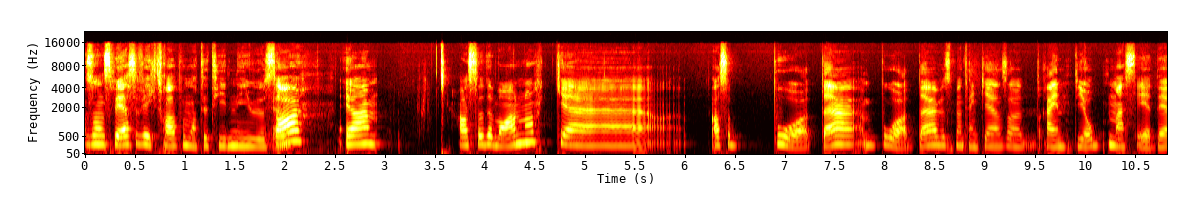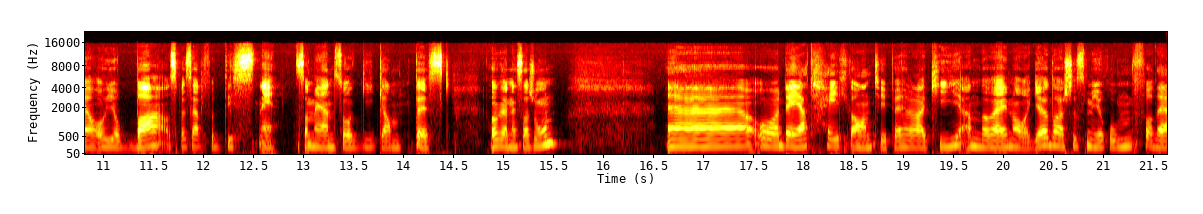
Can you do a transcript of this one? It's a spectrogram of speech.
Sånn spesifikt fra på en måte tiden i USA. Ja, altså det var nok eh, Altså både, både hvis vi tenker altså, rent jobbmessig, det å jobbe, og spesielt for Disney, som er en så gigantisk organisasjon, Eh, og det er et helt annet type hierarki enn det er i Norge. Det er ikke så mye rom for det.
